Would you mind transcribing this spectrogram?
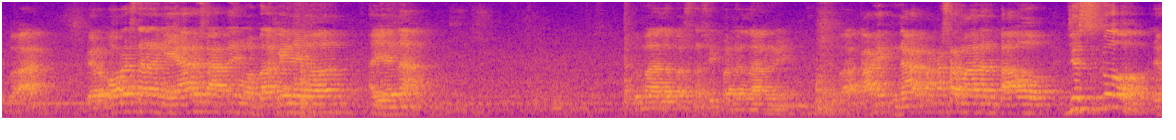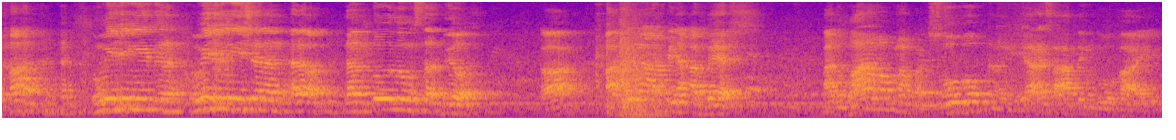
Diba? Pero oras na nangyayari sa atin, yung mga bagay na yon, ayan na. Lumalabas na si panalangin. Diba? Kahit napakasama ng tao, Diyos ko! Diba? Humihingi, humihingi siya ng, ano, ng tulong sa Diyos. Ha? At yun ang pinaka-best. Ano man ang mga pagsubok na nangyayari sa ating buhay,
